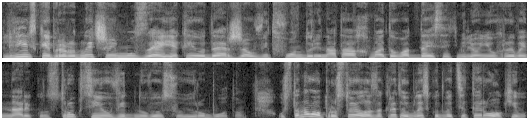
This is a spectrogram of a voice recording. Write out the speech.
Львівський природничий музей, який одержав від фонду Ріната Ахметова 10 мільйонів гривень на реконструкцію, відновив свою роботу. Установа простояла закритою близько 20 років.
